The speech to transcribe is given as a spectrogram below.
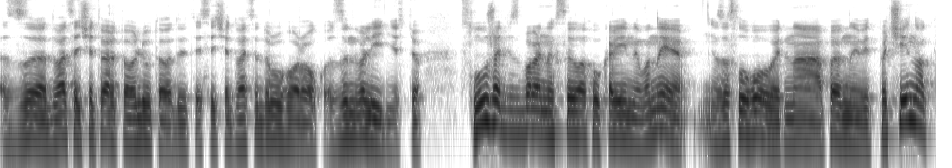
з 24 лютого 2022 року з інвалідністю служать в Збройних силах України, вони заслуговують на певний відпочинок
